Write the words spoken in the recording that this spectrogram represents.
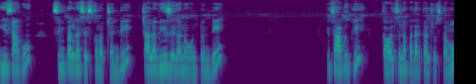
ఈ సాగు సింపుల్గా చేసుకొని వచ్చండి. చాలా ఈజీగాను ఉంటుంది. ఈ సాగుకి కావాల్సిన పదార్థాలు చూస్తాము.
